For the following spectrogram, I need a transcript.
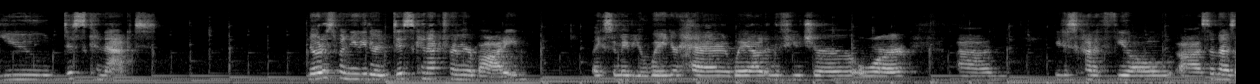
you disconnect notice when you either disconnect from your body like so maybe you're way in your head way out in the future or um, you just kind of feel uh, sometimes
